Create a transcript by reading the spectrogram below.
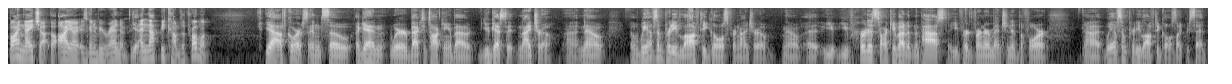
by nature, the I/O is going to be random, Yeah. and that becomes a problem. Yeah, of course. And so again, we're back to talking about you guessed it, Nitro. Uh, now we have some pretty lofty goals for Nitro. Now uh, you, you've heard us talking about it in the past. You've heard Werner mention it before. Uh, we have some pretty lofty goals, like we said.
